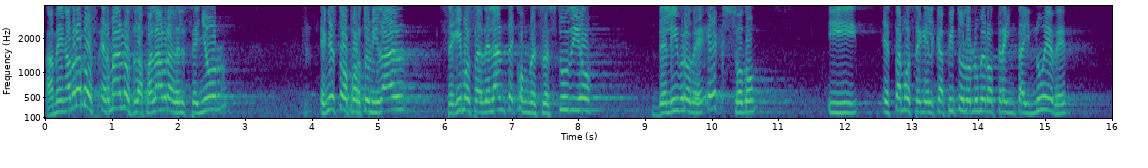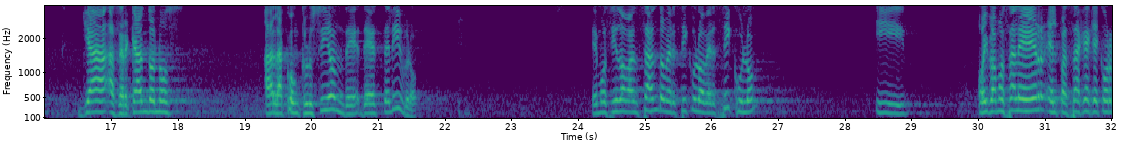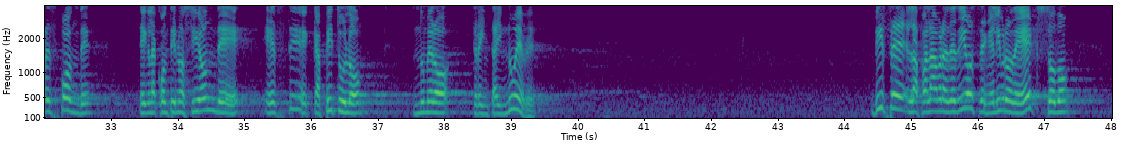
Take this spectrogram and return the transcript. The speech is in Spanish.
Amén. Abramos, hermanos, la palabra del Señor. En esta oportunidad seguimos adelante con nuestro estudio del libro de Éxodo y estamos en el capítulo número 39, ya acercándonos a la conclusión de, este libro. Hemos ido avanzando versículo a versículo y Hoy vamos a leer el pasaje que corresponde en la continuación de este capítulo número 39. Dice la palabra de Dios en el libro de Éxodo,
